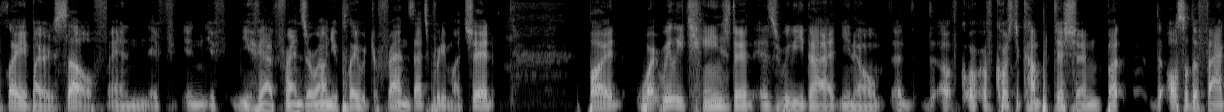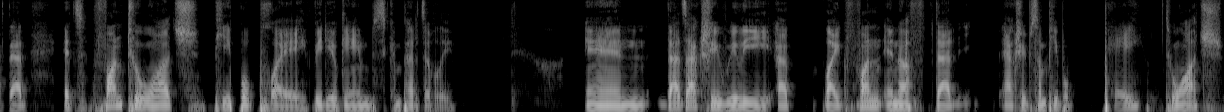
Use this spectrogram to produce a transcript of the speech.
play by yourself and if and if you have friends around you play with your friends that's pretty much it but what really changed it is really that you know uh, of, of course the competition but also the fact that it's fun to watch people play video games competitively and that's actually really a like fun enough that actually some people pay to watch.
